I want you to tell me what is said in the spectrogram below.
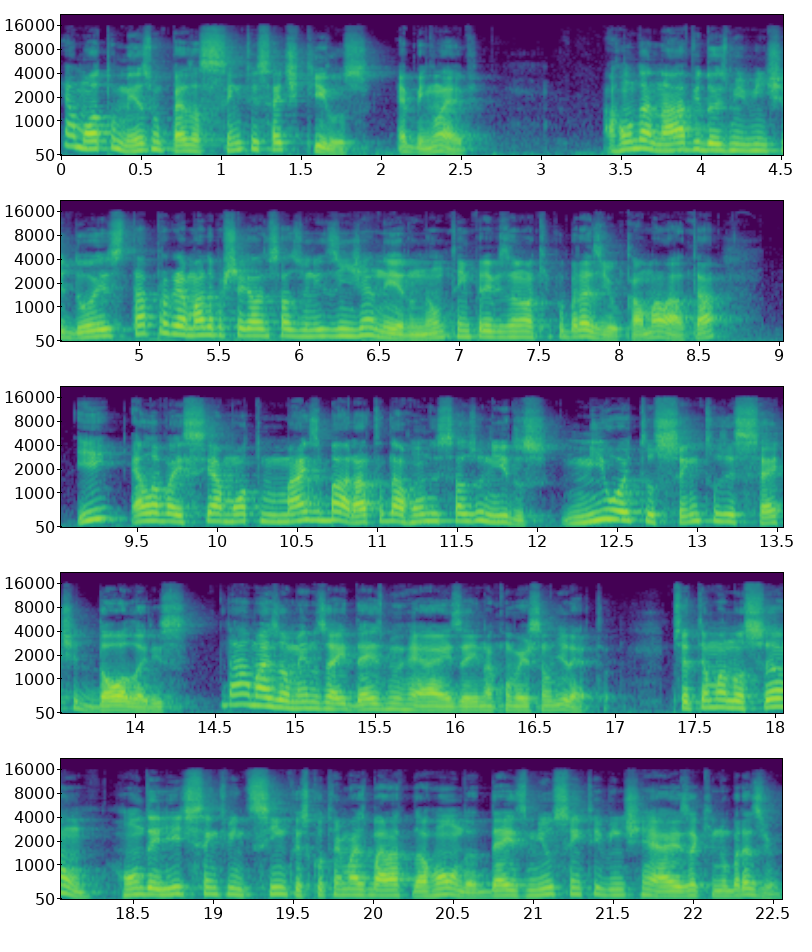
e a moto mesmo pesa 107 kg, é bem leve. A Honda Nave 2022 está programada para chegar nos Estados Unidos em janeiro, não tem previsão aqui para o Brasil, calma lá, tá? E ela vai ser a moto mais barata da Honda dos Estados Unidos, 1.807 dólares. Dá mais ou menos aí 10 mil reais aí na conversão direta. Pra você ter uma noção, Honda Elite 125, scooter mais barato da Honda, 10.120 reais aqui no Brasil.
